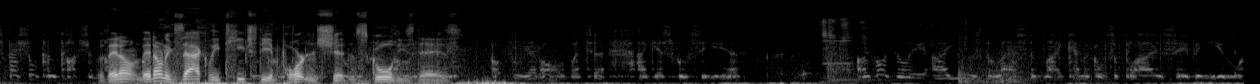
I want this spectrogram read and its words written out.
special concoction But they don't they don't exactly teach the important shit in school these days. Hopefully at all, but uh, I guess we'll see. Yes? Unfortunately, I used the last of my chemical supplies saving you.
